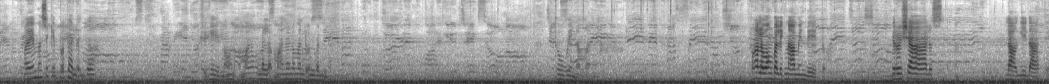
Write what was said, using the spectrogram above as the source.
eh. Ay, masikip pa talaga. Sige, ma ma ma maano naman doon banda. Tuwi naman. Pangalawang balik namin dito. Pero siya halos lagi dati.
